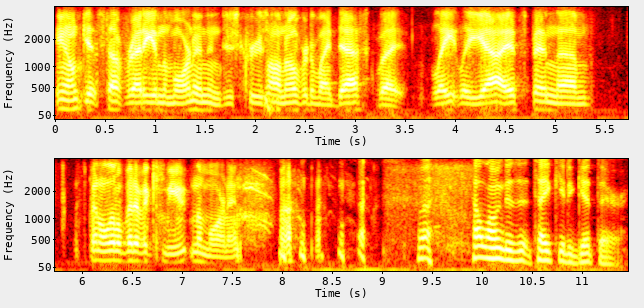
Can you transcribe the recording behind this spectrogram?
you know, get stuff ready in the morning and just cruise on over to my desk, but lately, yeah, it's been um it's been a little bit of a commute in the morning. How long does it take you to get there?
